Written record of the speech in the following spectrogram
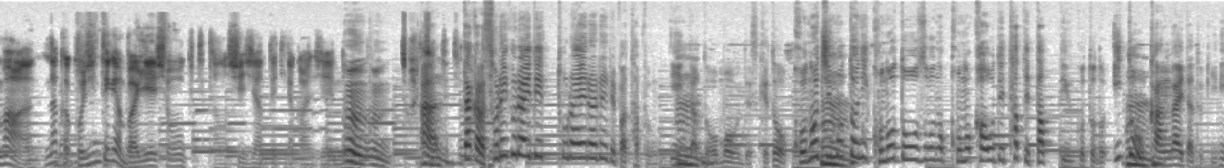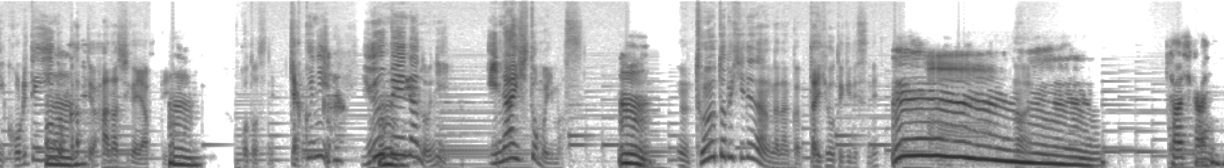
まあ、なんか個人的にはバリエーション多くて楽しいじゃん的な感じで。うんうん、あだからそれぐらいで捉えられれば多分いいんだと思うんですけど、この地元にこの銅像のこの顔で建てたっていうことの意図を考えた時にこれでいいのかっていう話がやっていううん。ことですね。逆に有名なのにいない人もいます、うん、うん、豊臣秀長がなんか代表的ですね、うーん、確かに。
